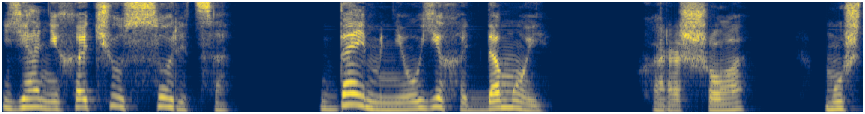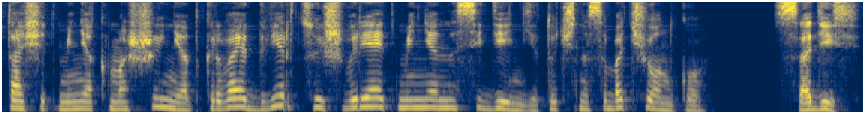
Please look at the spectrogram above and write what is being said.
я не хочу ссориться. Дай мне уехать домой». «Хорошо». Муж тащит меня к машине, открывает дверцу и швыряет меня на сиденье, точно собачонку. «Садись.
